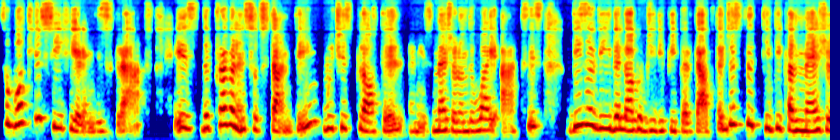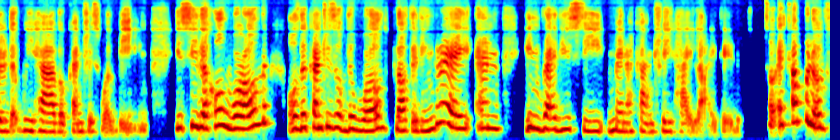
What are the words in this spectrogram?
So what you see here in this graph is the prevalence of stunting, which is plotted and is measured on the y-axis vis-a-vis the log of GDP per capita, just a typical measure that we have of countries' well-being. You see the whole world, all the countries of the world plotted in gray, and in red you see MENA country highlighted. So a couple of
